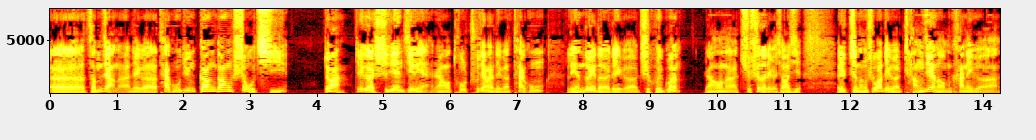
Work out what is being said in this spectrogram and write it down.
呃，怎么讲呢？这个太空军刚刚授旗，对吧？这个时间节点，然后突出现了这个太空联队的这个指挥官，然后呢去世的这个消息，呃，只能说这个常见的，我们看那个，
